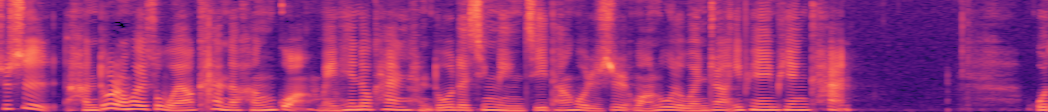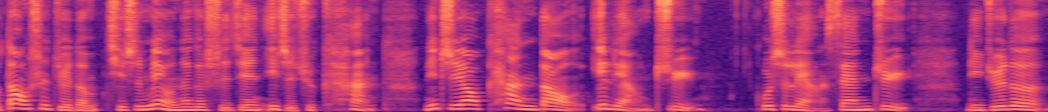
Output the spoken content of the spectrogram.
就是很多人会说，我要看得很广，每天都看很多的心灵鸡汤或者是网络的文章，一篇一篇看。我倒是觉得其实没有那个时间一直去看。你只要看到一两句或是两三句，你觉得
